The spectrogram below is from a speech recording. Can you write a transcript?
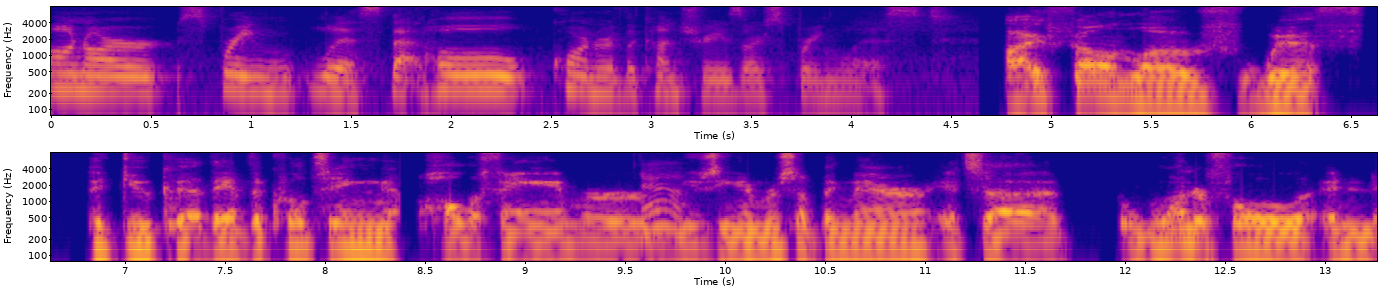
on our spring list. That whole corner of the country is our spring list. I fell in love with Paducah. They have the Quilting Hall of Fame or Yeah. museum or something there. It's a wonderful and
